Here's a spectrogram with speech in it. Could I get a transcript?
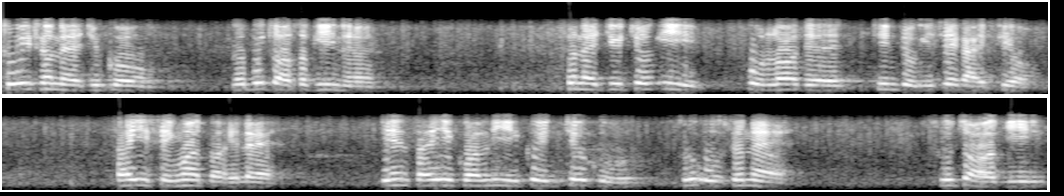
所以说呢就讲，我不做手机呢。本来就将伊不老的尊重一些介绍，所以生活在咧，连所以管理跟照顾所有生的所做的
